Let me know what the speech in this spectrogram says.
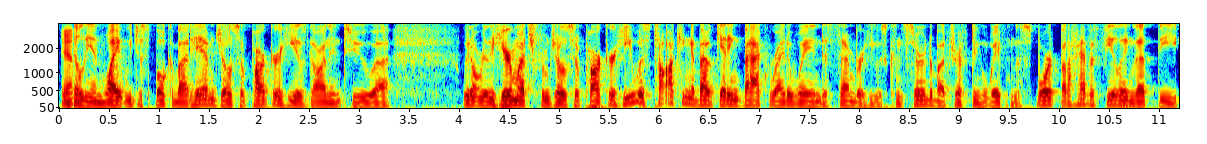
Yeah. and Whyte, we just spoke about him. Joseph Parker, he has gone into. Uh, we don't really hear much from Joseph Parker. He was talking about getting back right away in December. He was concerned about drifting away from the sport, but I have a feeling that the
